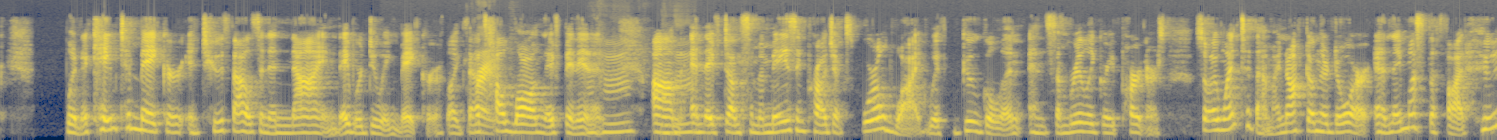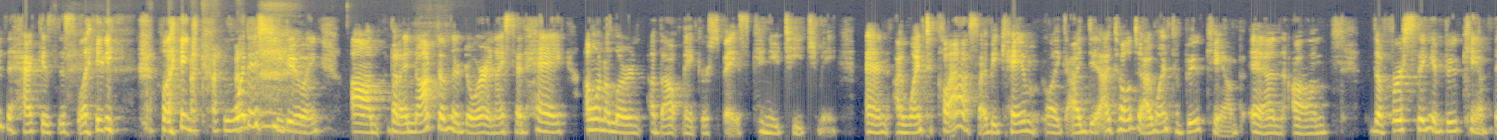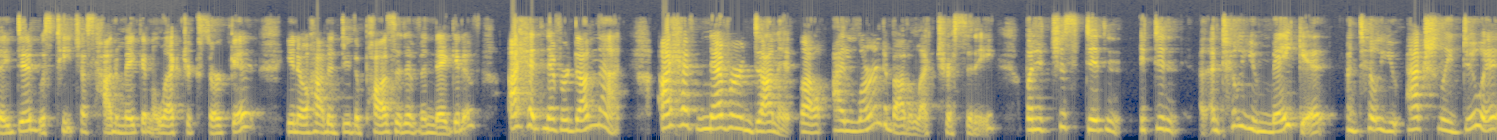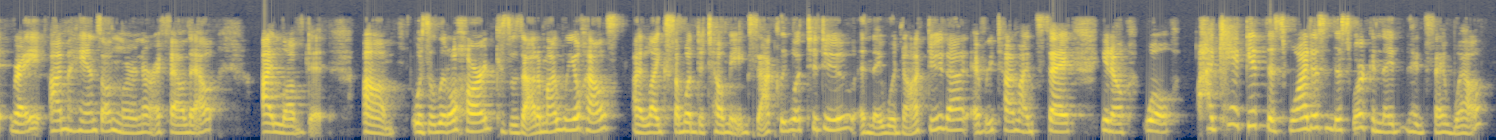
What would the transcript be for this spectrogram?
when it came to Maker in 2009, they were doing Maker. Like that's right. how long they've been in mm-hmm. it. Um, mm-hmm. And they've done some amazing projects worldwide with Google and, and some really great partners. So I went to them, I knocked on their door, and they must have thought, who the heck is this lady? like, what is she doing? Um, but I knocked on their door and I said, hey, I want to learn about Makerspace. Can you teach me? And I went to class. I became like I did. I told you I went to boot camp and um, the first thing in boot camp they did was teach us how to make an electric circuit, you know, how to do the positive and negative. I had never done that. I have never done it. Well, I learned about electricity, but it just didn't, it didn't, until you make it, until you actually do it, right? I'm a hands on learner, I found out. I loved it. Um, it was a little hard because it was out of my wheelhouse. I like someone to tell me exactly what to do, and they would not do that. Every time I'd say, you know, well, I can't get this. Why doesn't this work? And they'd, they'd say, well,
